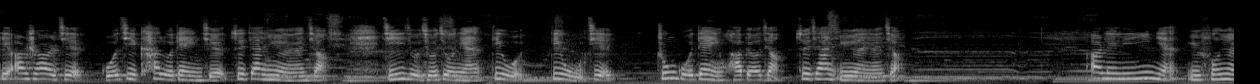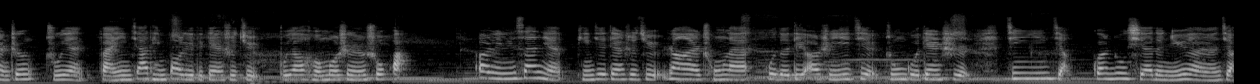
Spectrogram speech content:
第二十二届国际开罗电影节最佳女演员奖及一九九九年第五第五届中国电影华表奖最佳女演员奖。二零零一年，与冯远征主演反映家庭暴力的电视剧《不要和陌生人说话》。二零零三年，凭借电视剧《让爱重来》获得第二十一届中国电视金鹰奖观众喜爱的女演员奖。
